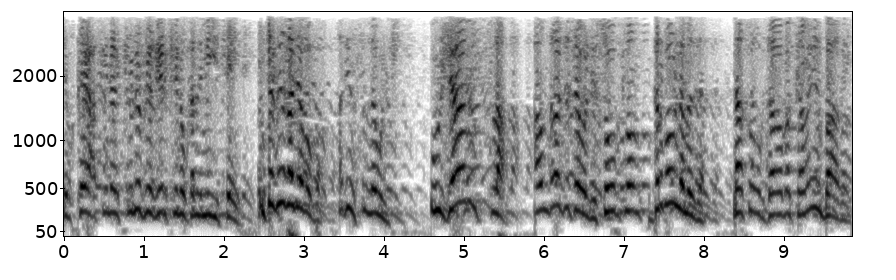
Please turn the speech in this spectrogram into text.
يبقى يعطينا الكيلو في غير كيلو قل 200 انت فين غادي يا بابا؟ غادي نصلي ولدي. وجا الصلاه ام درجه ولدي صوبت لهم ضربه ولا مازال لا صوبت بابا كاملين باغي.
